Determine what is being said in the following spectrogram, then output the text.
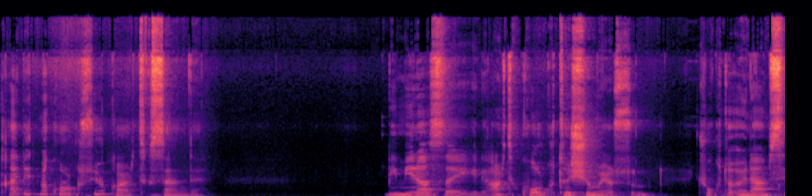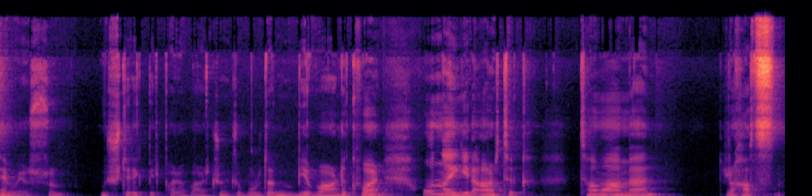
Kaybetme korkusu yok artık sende. Bir mirasla ilgili artık korku taşımıyorsun. Çok da önemsemiyorsun. Müşterek bir para var çünkü burada bir varlık var. Onunla ilgili artık tamamen rahatsın.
